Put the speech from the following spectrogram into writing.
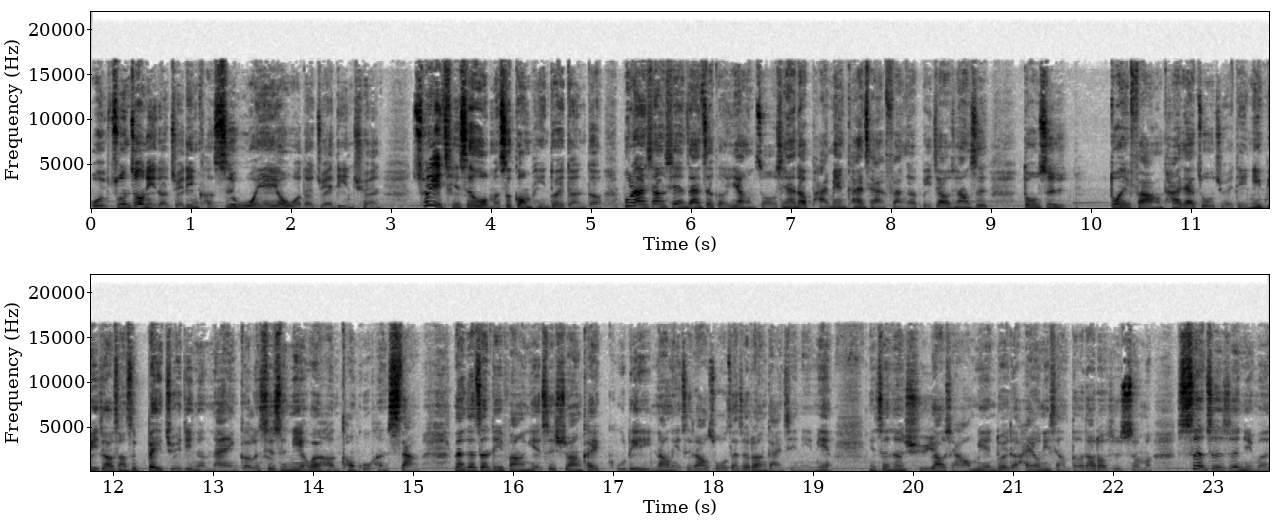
我尊重你的决定，可是我也有我的决定权。所以其实我们是公平对等的，不然像现在这个样子哦，现在的牌面看起来反而比较像是都是。对方他在做决定，你比较像是被决定的那一个了，其实你也会很痛苦、很伤。那在这地方也是希望可以鼓励你，让你知道说，在这段感情里面，你真正需要、想要面对的，还有你想得到的是什么，甚至是你们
